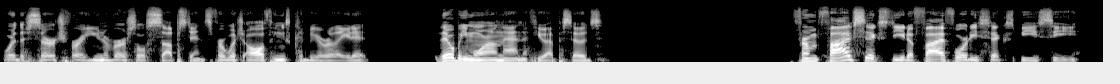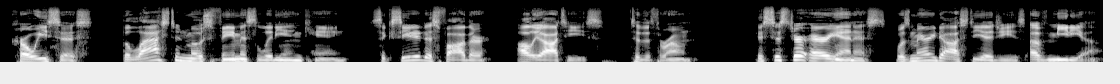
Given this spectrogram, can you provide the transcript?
or the search for a universal substance for which all things could be related. There will be more on that in a few episodes. From 560 to 546 BC, Croesus, the last and most famous Lydian king, succeeded his father, Alyattes, to the throne. His sister Aryenis was married to Astyages of Media,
